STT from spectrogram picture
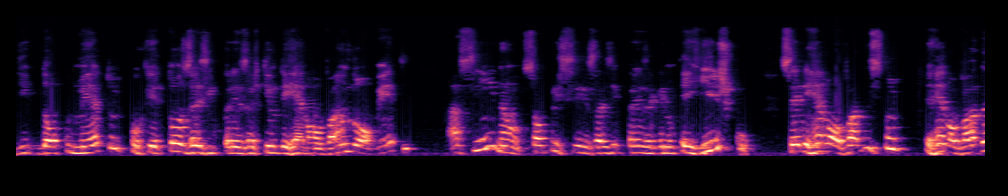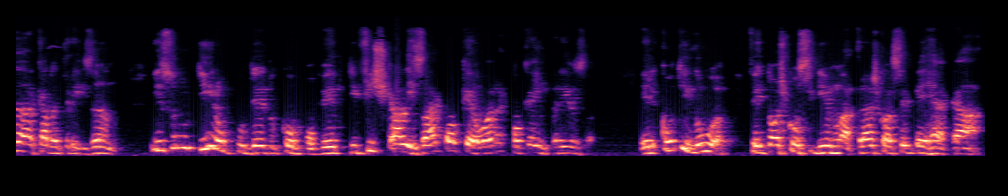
de documentos, porque todas as empresas tinham de renovar anualmente. Assim, não, só precisa as empresas que não têm risco serem renovadas, estão renovadas a cada três anos. Isso não tira o poder do corpo de fiscalizar a qualquer hora qualquer empresa. Ele continua, feito nós conseguimos lá atrás com a CPRH.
